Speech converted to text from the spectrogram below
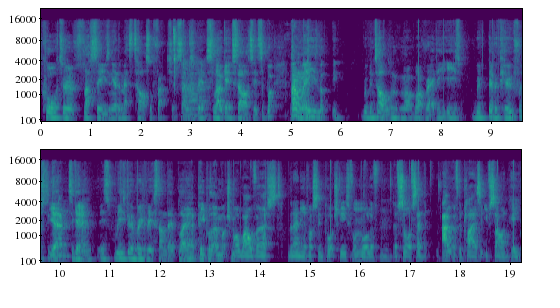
quarter of last season, he had a metatarsal fracture, so it was a Ah. bit slow getting started. So, but apparently, he look, he, we've been told, and what I've read, he, he's a bit of a coup for us to Yeah, get to get yeah. in. He's he's going to really be a standout player. Yeah, people that are much more well versed than any of us in Portuguese football have, have sort of said out of the players that you've signed, he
